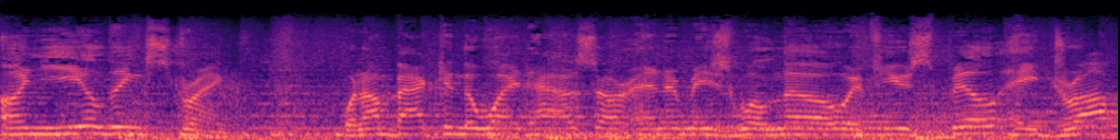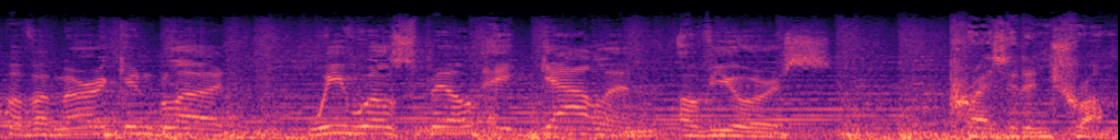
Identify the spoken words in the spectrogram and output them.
unyielding strength. When I'm back in the White House, our enemies will know if you spill a drop of American blood, we will spill a gallon of yours. President Trump,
